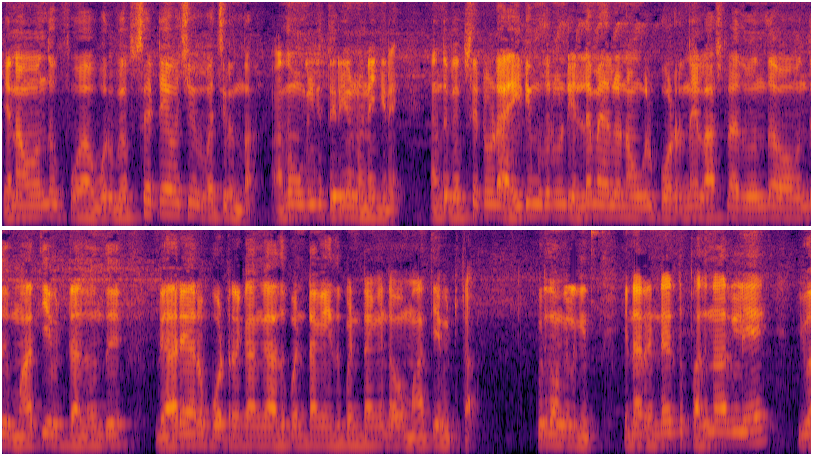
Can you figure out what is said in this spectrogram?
ஏன்னா அவன் வந்து ஃபோ- ஒரு வெப்சைட்டே வச்சு வச்சுருந்தான் அதுவும் உங்களுக்கு தெரியும்னு நினைக்கிறேன். அந்த வெப்சைட்டோட ஐடி முதல் கொண்டு எல்லாமே அதில் நான் உங்களுக்கு போட்டிருந்தேன். லாஸ்ட்டில் அது வந்து அவன் வந்து மாற்றியே விட்டுட்டா. அது வந்து வேற யாரோ போட்டிருக்காங்க அது பண்ணிட்டாங்க இது பண்ணிட்டாங்கன்னு அவன் மாற்றியே விட்டுட்டான் புரியுதா உங்களுக்கு? ஏன்னா ரெண்டாயிரத்து பதினாறுலேயே இவ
